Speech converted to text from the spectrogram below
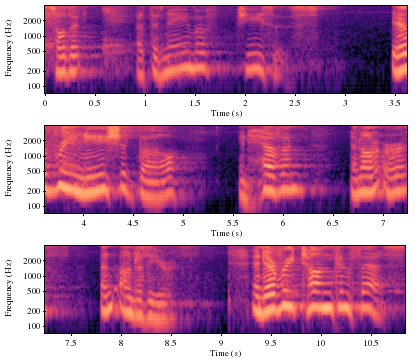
so that at the name of Jesus, every knee should bow in heaven and on earth and under the earth and every tongue confess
